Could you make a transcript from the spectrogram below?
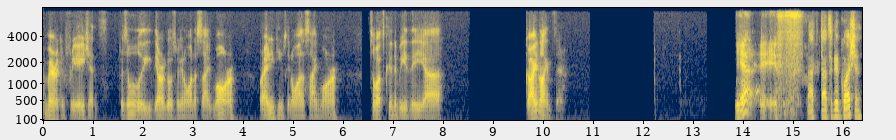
American free agents. Presumably the Argos are going to want to sign more or any team's going to want to sign more. So what's going to be the uh, guidelines there? Yeah, if, That that's a good question.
